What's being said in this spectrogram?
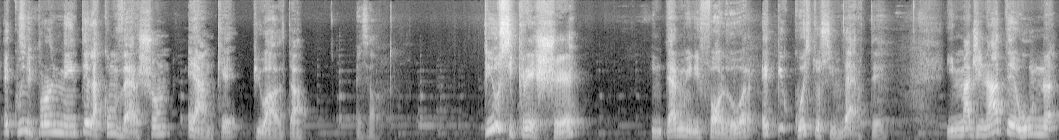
E quindi sì. probabilmente la conversion è anche più alta. Esatto. Più si cresce in termini di follower e più questo si inverte. Immaginate un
